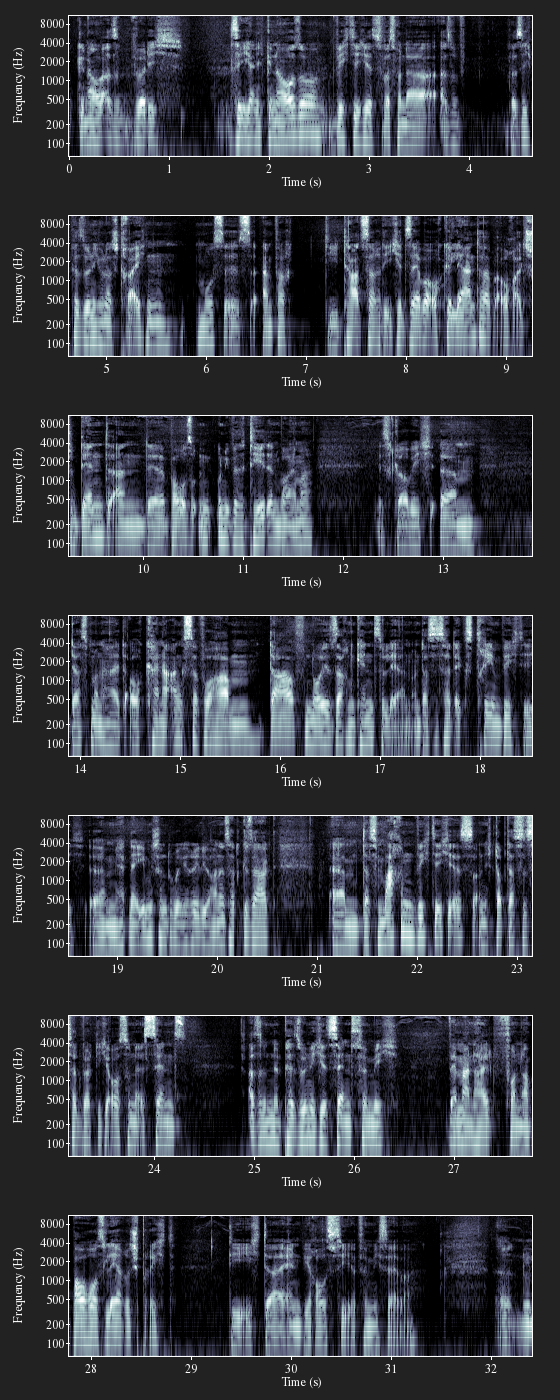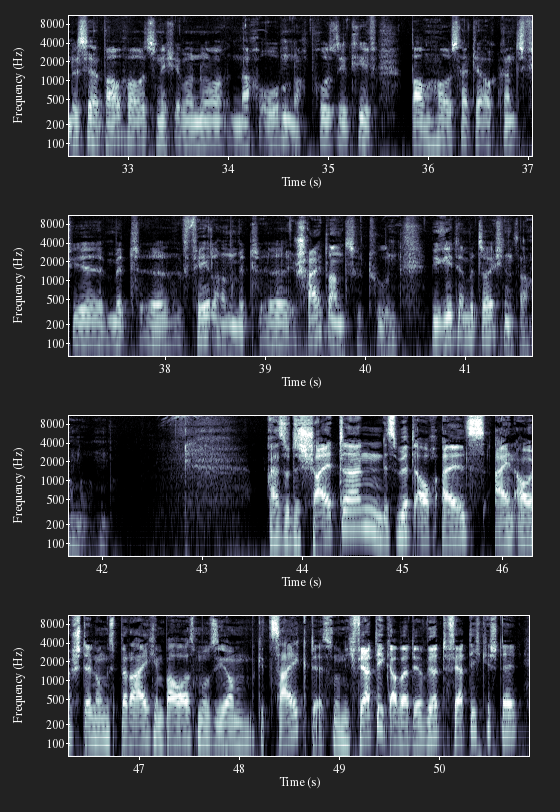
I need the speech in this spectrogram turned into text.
Genau, also würde ich, sehe ich eigentlich genauso. Wichtig ist, was man da, also was ich persönlich unterstreichen muss, ist einfach die Tatsache, die ich jetzt selber auch gelernt habe, auch als Student an der Bauhaus Universität in Weimar, ist, glaube ich, ähm, dass man halt auch keine Angst davor haben darf, neue Sachen kennenzulernen. Und das ist halt extrem wichtig. Ähm, wir hatten ja eben schon drüber geredet, Johannes hat gesagt, ähm, dass Machen wichtig ist. Und ich glaube, das ist halt wirklich auch so eine Essenz, also eine persönliche Essenz für mich, wenn man halt von einer Bauhauslehre spricht die ich da irgendwie rausziehe für mich selber. Äh, nun ist ja Bauhaus nicht immer nur nach oben, nach positiv. Bauhaus hat ja auch ganz viel mit äh, Fehlern, mit äh, Scheitern zu tun. Wie geht ihr mit solchen Sachen um? Also das Scheitern, das wird auch als ein Ausstellungsbereich im Bauhausmuseum gezeigt. Der ist noch nicht fertig, aber der wird fertiggestellt.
